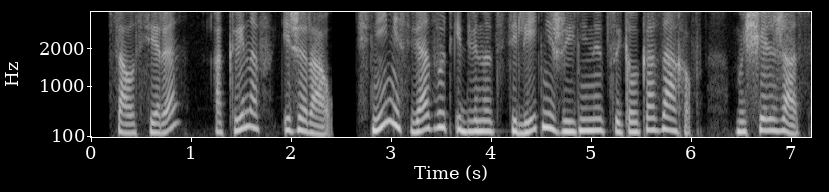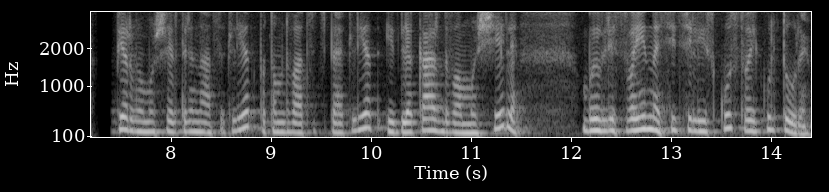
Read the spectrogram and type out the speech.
– Салсире, Акынов и Жирау. С ними связывают и 12-летний жизненный цикл казахов, мушель-жаз. Первый мушель 13 лет, потом 25 лет, и для каждого мушеля были свои носители искусства и культуры.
